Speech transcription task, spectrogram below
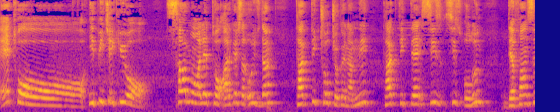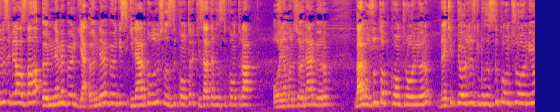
Eto. ipi çekiyor. Samuel Eto. Arkadaşlar o yüzden taktik çok çok önemli. Taktikte siz siz olun. Defansınızı biraz daha önleme bölge, yani önleme bölgesi ileride oluyorsa hızlı kontra ki zaten hızlı kontra oynamanızı önermiyorum. Ben uzun top kontrol oynuyorum. Rakip gördüğünüz gibi hızlı kontrol oynuyor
